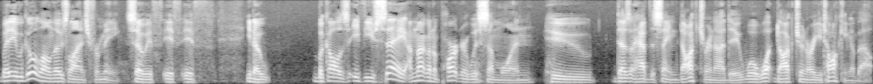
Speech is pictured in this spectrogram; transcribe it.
But it would go along those lines for me. So if if if you know because if you say I'm not going to partner with someone who doesn't have the same doctrine I do, well, what doctrine are you talking about?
